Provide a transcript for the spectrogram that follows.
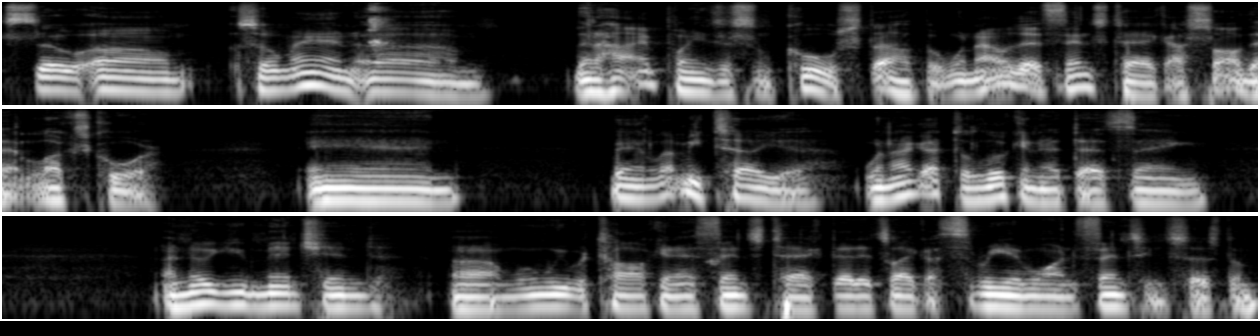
So, um, so man, um, that HighPlaines is some cool stuff. But when I was at Fence Tech, I saw that LuxeCore, and man, let me tell you, when I got to looking at that thing, I know you mentioned um, when we were talking at Fence Tech that it's like a three-in-one fencing system,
